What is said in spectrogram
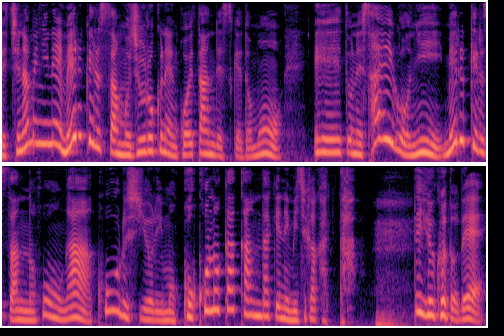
でちなみにねメルケルさんも16年超えたんですけども、えーとね、最後にメルケルさんの方がコール氏よりも9日間だけね短かった、っていうことで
